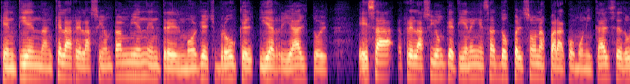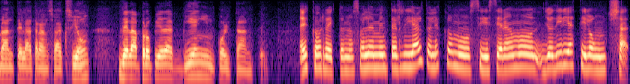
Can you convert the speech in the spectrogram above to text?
que entiendan que la relación también entre el mortgage broker y el realtor, esa relación que tienen esas dos personas para comunicarse durante la transacción de la propiedad es bien importante. Es correcto, no solamente el realtor, es como si hiciéramos, yo diría estilo un chat.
